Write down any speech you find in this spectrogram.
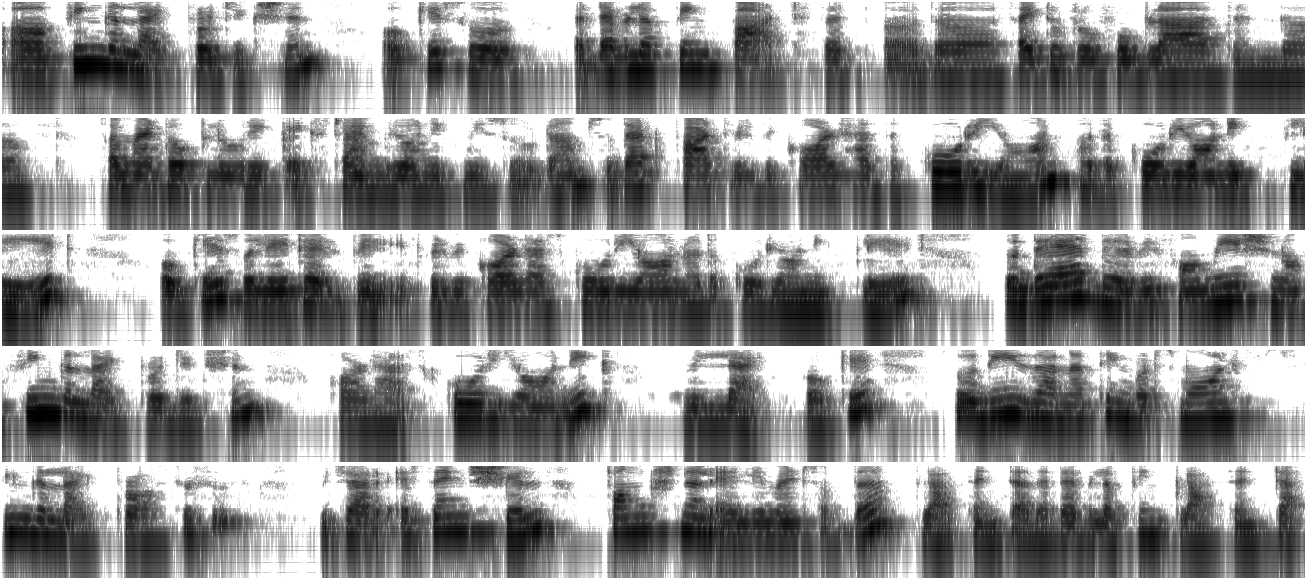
uh, finger-like projection. Okay, so the developing part that uh, the cytotrophoblast and the somatopleuric extraembryonic mesoderm. So that part will be called as the chorion or the chorionic plate. Okay, so later it will be, it will be called as chorion or the chorionic plate. So there there will be formation of finger-like projection called as chorionic villi. Okay, so these are nothing but small finger-like processes which are essential functional elements of the placenta, the developing placenta.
